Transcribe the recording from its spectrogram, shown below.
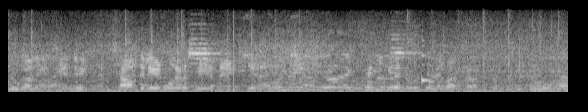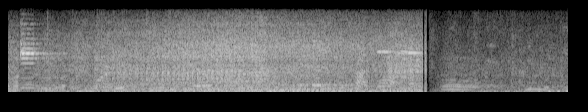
ਜੋ ਗੱਲ ਨਹੀਂ ਫੇਰ ਤੁਸੀਂ ਸ਼ਾਮ ਦੇ ਲੇਟ ਹੋ ਗਏ ਤਾਂ ਫੇਰ ਮੈਂ ਇੱਥੇ ਆਵਾਂ ਨਹੀਂ ਉਹ ਇੱਥੇ ਕੀ ਲੇਟ ਹੋ ਚਲੇ ਬਸ ਉਹ ਮੈਂ 어, 모르겠어.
